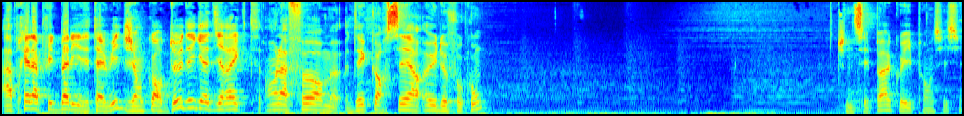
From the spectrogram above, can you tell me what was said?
Après la pluie de balles, il est à 8. J'ai encore 2 dégâts directs en la forme des corsaires œil de faucon. Je ne sais pas à quoi il pense ici.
